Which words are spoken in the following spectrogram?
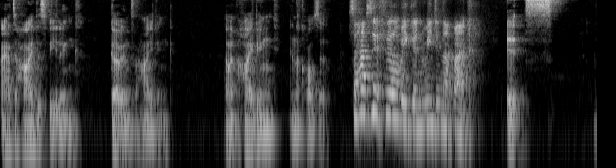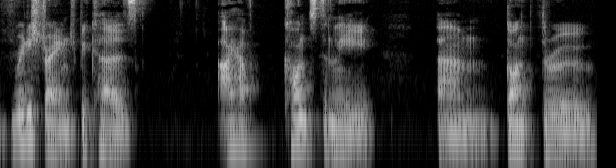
I had to hide this feeling, go into hiding. I went hiding in the closet. So, how does it feel, Reagan, reading that back? It's really strange because I have constantly um, gone through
